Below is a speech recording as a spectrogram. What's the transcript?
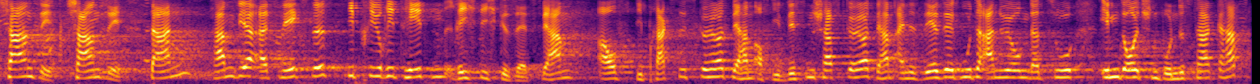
schauen Sie, schauen Sie. Dann haben wir als nächstes die Prioritäten richtig gesetzt. Wir haben auf die Praxis gehört, wir haben auf die Wissenschaft gehört, wir haben eine sehr, sehr gute Anhörung dazu im Deutschen Bundestag gehabt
